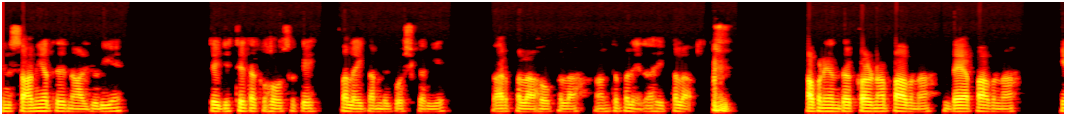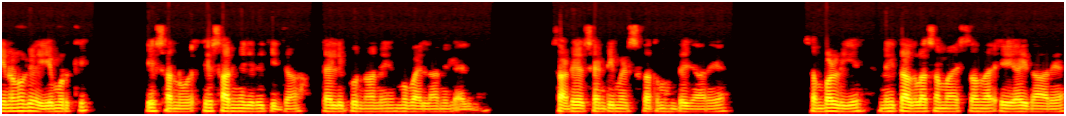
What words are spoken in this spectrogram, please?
ਇਨਸਾਨੀਅਤ ਦੇ ਨਾਲ ਜੁੜੀਏ, ਤੇ ਜਿੱਥੇ ਤੱਕ ਹੋ ਸਕੇ ਭਲਾਈ ਕਰਨ ਦੀ ਕੋਸ਼ਿਸ਼ ਕਰੀਏ। ਕਰ ਭਲਾ ਹੋ ਭਲਾ, ਅੰਤ ਭਲੇ ਦਾ ਹੀ ਭਲਾ। ਆਪਣੇ ਅੰਦਰ ਕਰੁਣਾ ਭਾਵਨਾ, ਦਇਆ ਭਾਵਨਾ, ਇਹਨਾਂ ਨੂੰ ਲਿਆਈਏ ਮੁੜ ਕੇ। ਇਹ ਸਾਨੂੰ, ਇਹ ਸਾਰੀਆਂ ਜਿਹੜੀਆਂ ਚੀਜ਼ਾਂ ਟੈਲੀਫੋਨਾਂ ਨੇ ਮੋਬਾਈਲਾਂ ਨੇ ਲੈ ਲਈਆਂ। ਸਾਡੇ ਸੈਂਟੀਮੈਂਟਸ ਖਤਮ ਹੁੰਦੇ ਜਾ ਰਹੇ ਆ। ਸੰਭਲ ਲਈਏ, ਨਹੀਂ ਤਾਂ ਅਗਲਾ ਸਮਾਂ ਇਸ ਤਰ੍ਹਾਂ ਦਾ ਏਆਈ ਦਾ ਆ ਰਿਹਾ।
